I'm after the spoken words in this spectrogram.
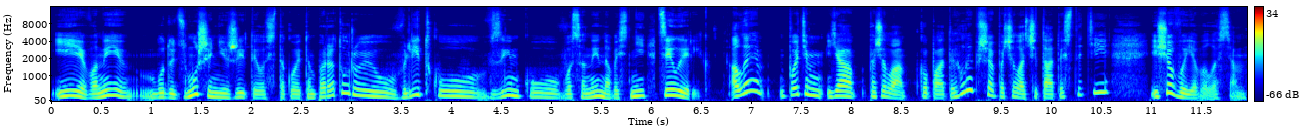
і вони будуть змушені жити ось такою температурою влітку, взимку, восени, навесні цілий рік. Але потім я почала копати глибше, почала читати статті, і що виявилося?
